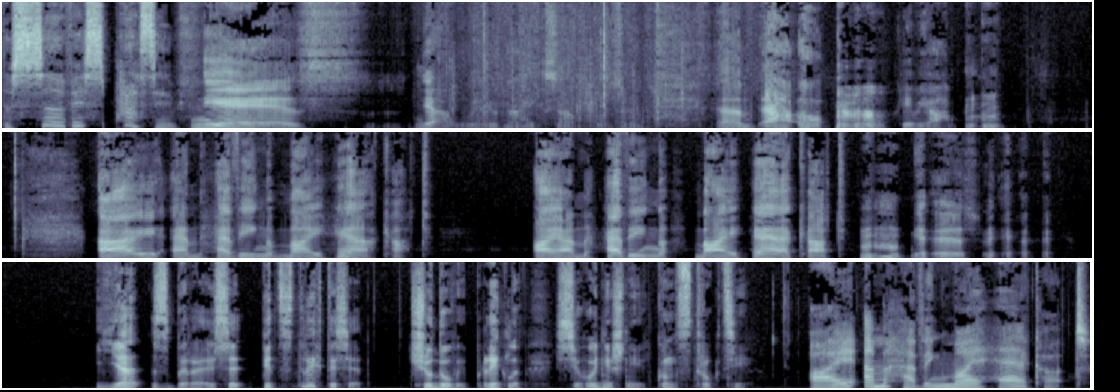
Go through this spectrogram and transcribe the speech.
The service passive. Yes. Now, where are my examples? Um, ah, oh, here we are. I am having my hair cut. I am having my hair cut. yes. Я збираюся підстригтися. Чудовий приклад сьогоднішньої конструкції. I am having my hair cut.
